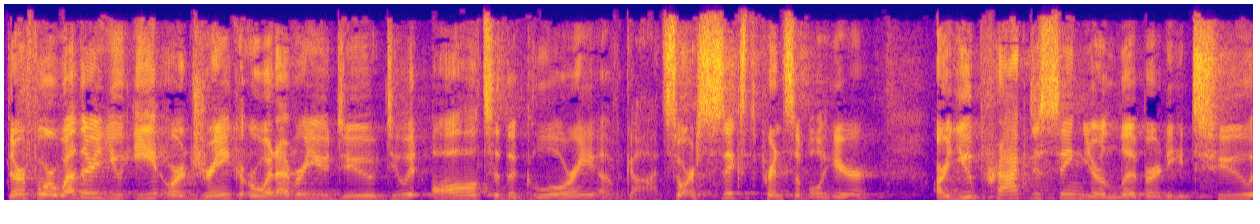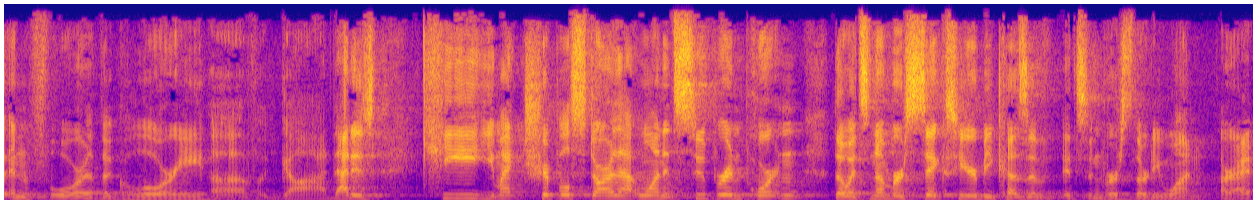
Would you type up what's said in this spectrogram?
Therefore, whether you eat or drink or whatever you do, do it all to the glory of God. So, our sixth principle here are you practicing your liberty to and for the glory of God? That is key. You might triple star that one. It's super important, though it's number six here because of it's in verse 31. All right?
